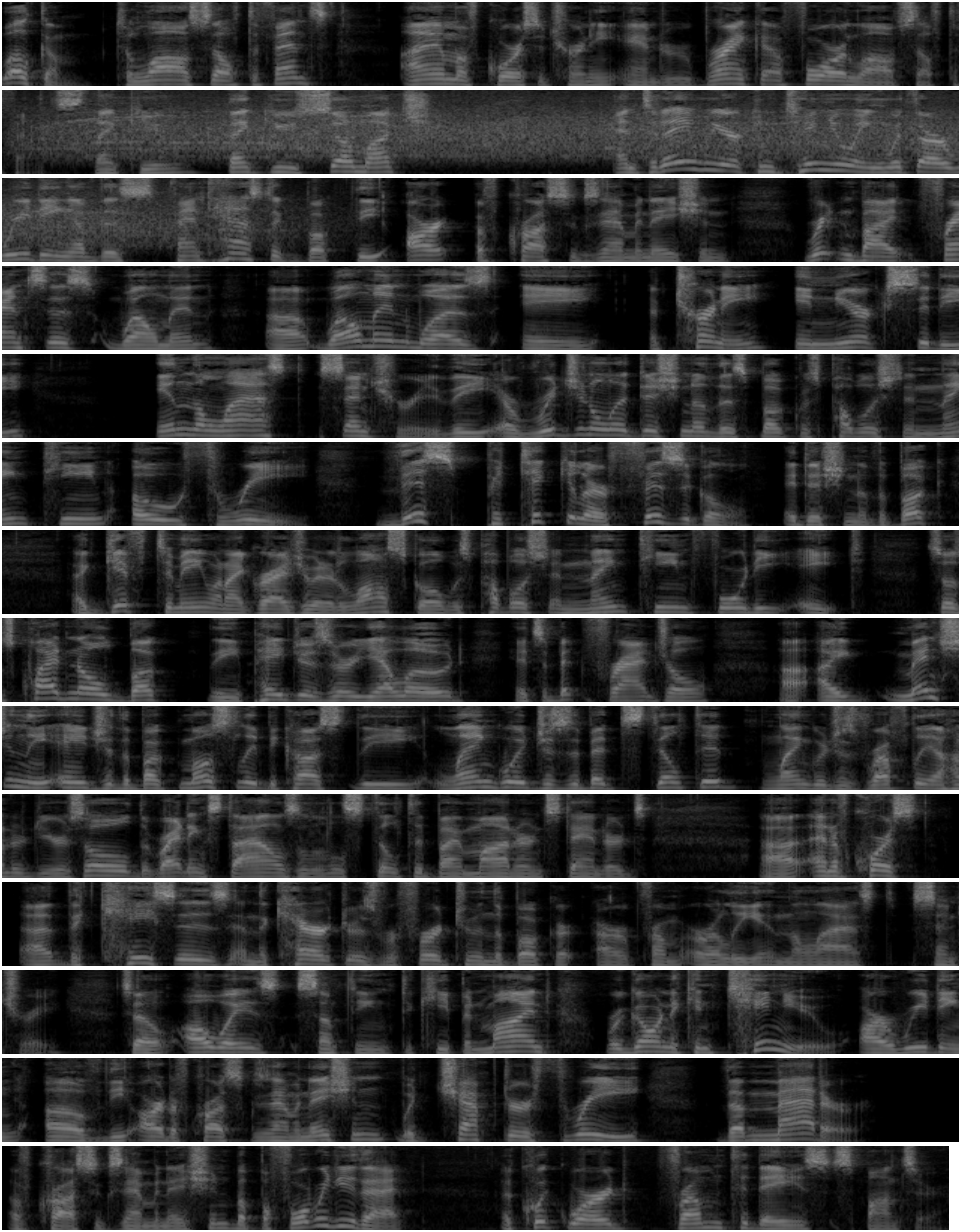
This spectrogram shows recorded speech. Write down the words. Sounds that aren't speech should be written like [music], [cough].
Welcome to Law of Self Defense. I am, of course, attorney Andrew Branca for Law of Self Defense. Thank you. Thank you so much. And today we are continuing with our reading of this fantastic book, The Art of Cross Examination, written by Francis Wellman. Uh, Wellman was a attorney in New York City in the last century. The original edition of this book was published in 1903. This particular physical edition of the book a Gift to Me when I graduated law school was published in 1948. So it's quite an old book. The pages are yellowed. It's a bit fragile. Uh, I mention the age of the book mostly because the language is a bit stilted. Language is roughly 100 years old. The writing style is a little stilted by modern standards. Uh, and of course, uh, the cases and the characters referred to in the book are, are, from early in the last century. So, always something to keep in mind. We're going to continue our reading of The Art of Cross Examination with Chapter 3 The Matter of Cross Examination. But before we do that, a quick word from today's sponsor.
